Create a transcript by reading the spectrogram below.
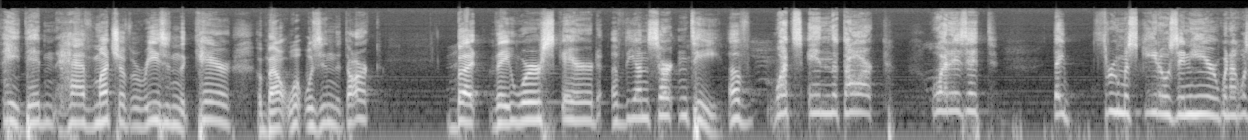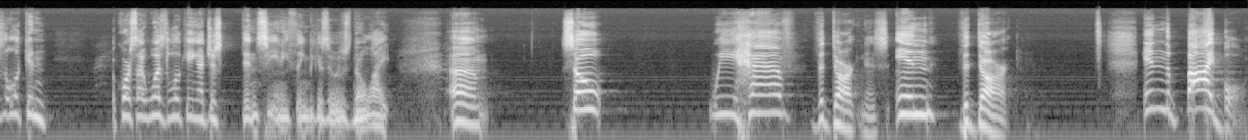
they didn't have much of a reason to care about what was in the dark. But they were scared of the uncertainty of what's in the dark. What is it? They threw mosquitoes in here when I wasn't looking. Of course, I was looking, I just didn't see anything because there was no light. Um, so we have the darkness in the dark. In the Bible,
